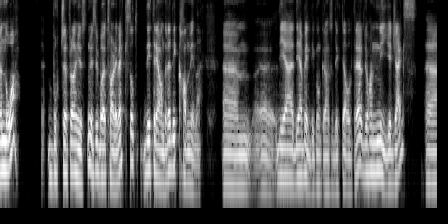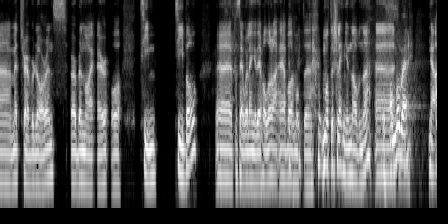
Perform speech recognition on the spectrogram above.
men nå, bortsett fra Houston, hvis vi bare tar de vekk, så de tre andre, de kan vinne. Um, eh, de, er, de er veldig konkurransedyktige alle tre. Du har nye Jags uh, med Trevor Lawrence, Urban Meyer og Team Tebow. Uh, Få se hvor lenge det holder, da. Jeg bare måtte, måtte slenge navnet. Uh, Han må med. ja.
